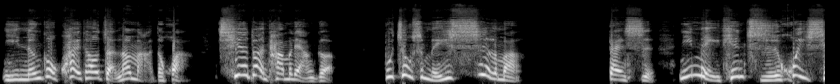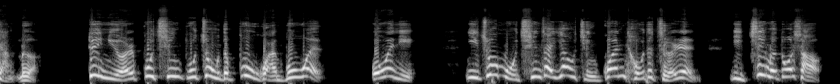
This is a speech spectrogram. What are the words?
你能够快刀斩乱麻的话，切断他们两个，不就是没事了吗？但是你每天只会享乐，对女儿不轻不重的不管不问。我问你，你做母亲在要紧关头的责任，你尽了多少？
